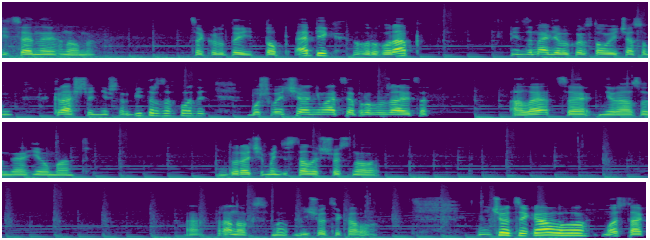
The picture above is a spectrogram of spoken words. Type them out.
І це не гноми. Це крутий топ-епік, Горгораб. Підземелля використовує часом краще, ніж арбітр заходить, бо швидше анімація прогружається. Але це ні разу не геомант. До речі, ми дістали щось нове. А, Франокс. Ну, нічого цікавого. Нічого цікавого, ось так.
